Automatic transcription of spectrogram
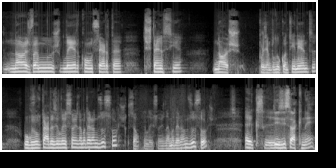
nós vamos ler com certa distância, nós, por exemplo, no continente, o resultado das eleições da Madeira nos Açores, que são eleições da Madeira nos Açores, eh, que se- Diz isso à CNE?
